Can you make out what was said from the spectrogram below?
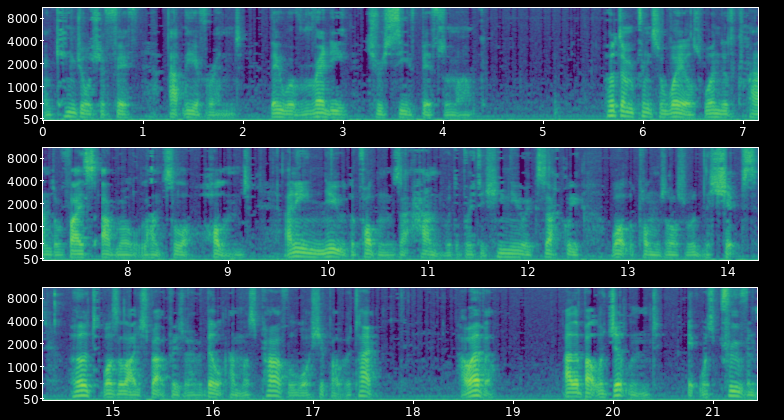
and King George V at the other end. They were ready to receive Bismarck. Hood and Prince of Wales were under the command of Vice Admiral Lancelot Holland, and he knew the problems at hand with the British. He knew exactly what the problems was with the ships. Hood was the largest battlecruiser ever built and most powerful warship of the time. However, at the Battle of Jutland, it was proven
